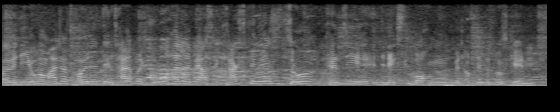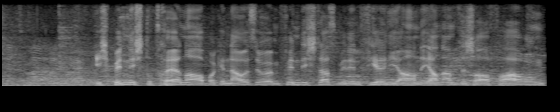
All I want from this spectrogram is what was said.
weil wenn die junge Mannschaft heute den Teilbreak verloren hätte, wäre es ein Knacks gewesen. So können sie in die nächsten Wochen mit Optimismus gehen. Ich bin nicht der Trainer, aber genauso empfinde ich das mit den vielen Jahren ehrenamtlicher Erfahrung.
